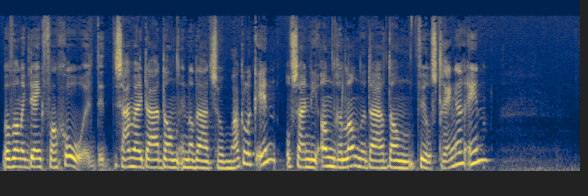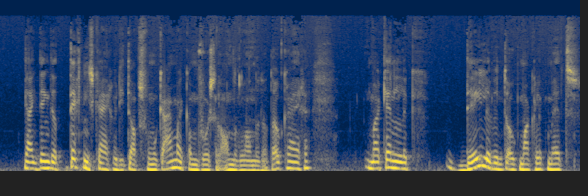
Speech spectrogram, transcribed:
Waarvan ik denk van, goh, zijn wij daar dan inderdaad zo makkelijk in? Of zijn die andere landen daar dan veel strenger in? Ja, ik denk dat technisch krijgen we die taps voor elkaar, maar ik kan me voorstellen dat andere landen dat ook krijgen. Maar kennelijk delen we het ook makkelijk met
